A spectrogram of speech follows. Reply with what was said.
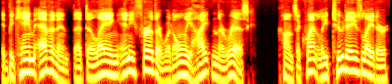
It became evident that delaying any further would only heighten the risk. Consequently, two days later,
